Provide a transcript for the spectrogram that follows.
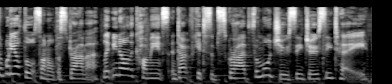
So, what are your thoughts on all this drama? Let me know in the comments and don't forget to subscribe for more juicy, juicy tea.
